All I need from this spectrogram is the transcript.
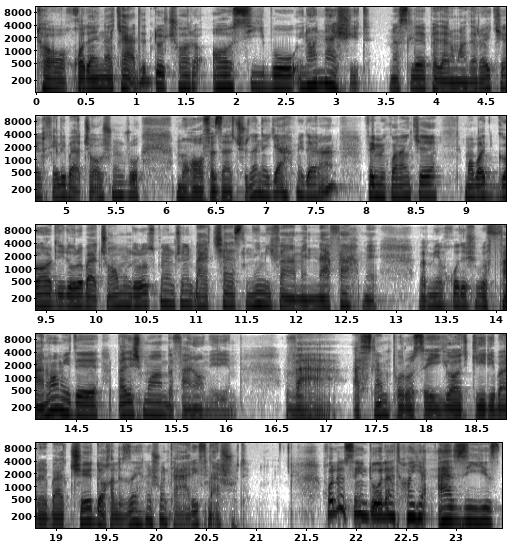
تا خدای نکرده دچار آسیب و اینا نشید. مثل پدر و مادرایی که خیلی بچه هاشون رو محافظت شده نگه میدارن. فکر می‌کنن که ما باید گاردی دور بچه هامون درست کنیم چون بچه هست نمی‌فهمه نفهمه و میره خودش رو به فنا میده بعدش ما هم به فنا میریم. و اصلا پروسه یادگیری برای بچه داخل ذهنشون تعریف نشده. خلاصه این دولت های عزیز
